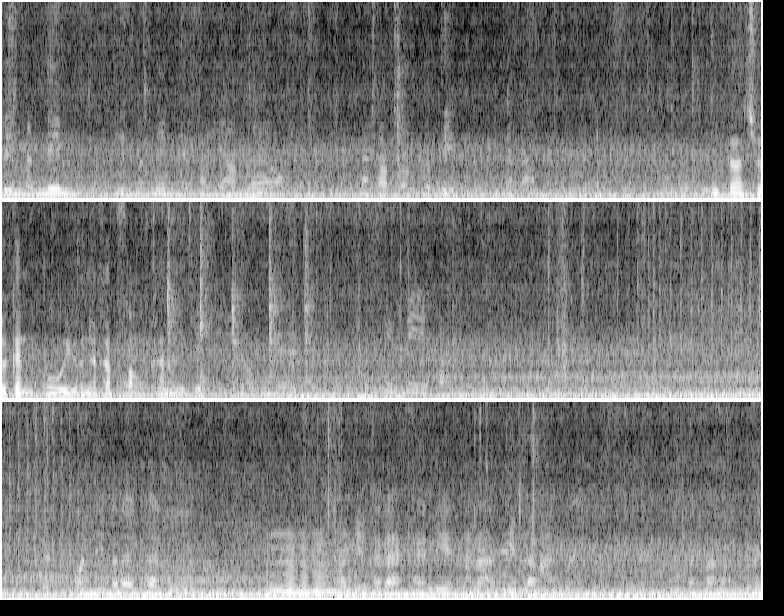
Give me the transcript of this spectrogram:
ดินมันนิ่ม ดินมันนิ่มเนี่ยพยายามแล้วนะครับรถก็ติดนะครับนี่ก็ช่วยกันกู้อยู่นะครับสองคัน นี่ติดอีกแล้วคุณเมย์ สิบดีค่ะ เนี่ย วันนี้ก็ได้แค่นี้ อืมวันนี้ก็ได้แค่นี้อนาติดแล้วนะแค่ข้างหลังด้วย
